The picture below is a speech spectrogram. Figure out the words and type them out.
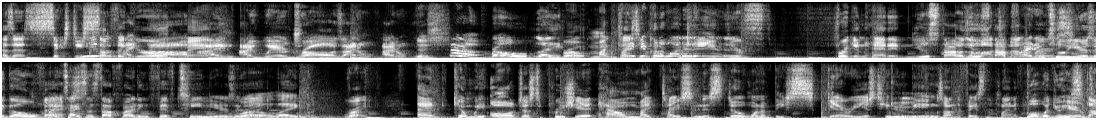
as a sixty-something like, year old "Oh, man. I, I wear draws. I don't. I don't. Shut up, bro. Like, Bro, Mike Tyson could have caved your friggin' head in. You stopped. You stopped fighting two years ago. Mike Tyson stopped fighting 15 years ago. Right. Like, Right. And can we all just appreciate how Mike Tyson is still one of the scariest human Dude. beings on the face of the planet? but when you hear him Stop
